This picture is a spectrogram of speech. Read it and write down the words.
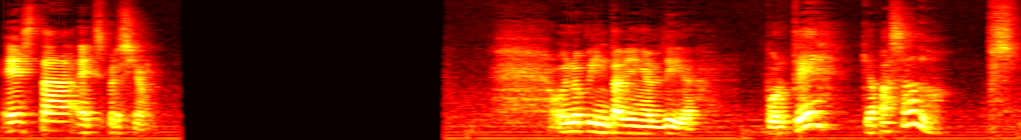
esta expresión. Hoy no pinta bien el día. ¿Por qué? ¿Qué ha pasado? Pues,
